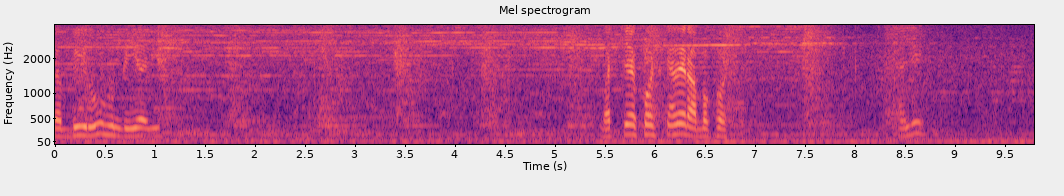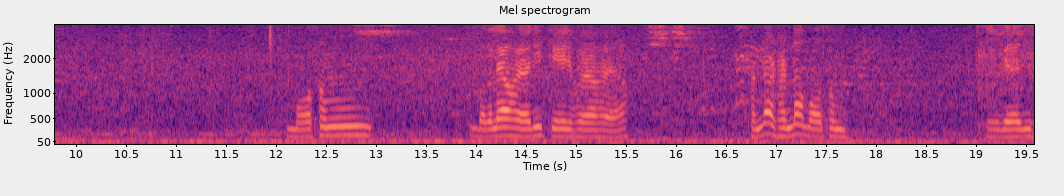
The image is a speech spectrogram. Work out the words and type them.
ਰੱਬੀ ਰੂਹ ਹੁੰਦੀ ਹੈ ਜੀ। ਬੱਚੇ ਖੁਸ਼, ਕਹਿੰਦੇ ਰੱਬ ਖੁਸ਼। ਹਾਂਜੀ। ਮੌਸਮ ਬਦਲਿਆ ਹੋਇਆ ਜੀ ਚੇਂਜ ਹੋਇਆ ਹੋਇਆ। ਠੰਡਾ ਠੰਡਾ ਮੌਸਮ ਹੋ ਗਿਆ ਜੀ।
